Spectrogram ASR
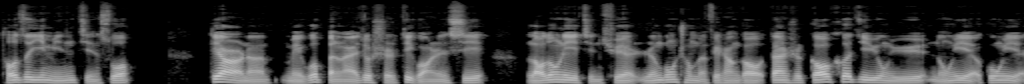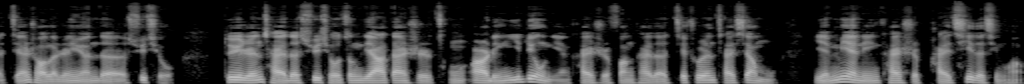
投资移民紧缩。第二呢，美国本来就是地广人稀，劳动力紧缺，人工成本非常高，但是高科技用于农业、工业，减少了人员的需求，对于人才的需求增加，但是从2016年开始放开的杰出人才项目也面临开始排期的情况。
